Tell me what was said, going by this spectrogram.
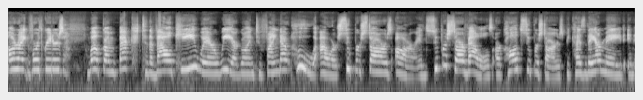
All right, fourth graders, welcome back to the Vowel Key where we are going to find out who our superstars are. And superstar vowels are called superstars because they are made in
